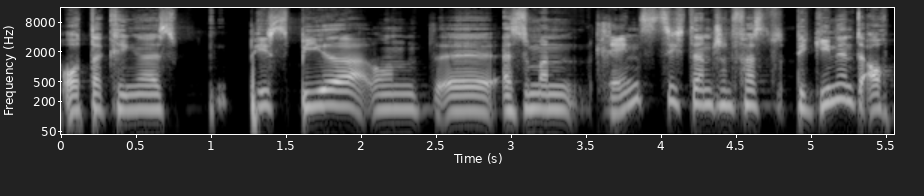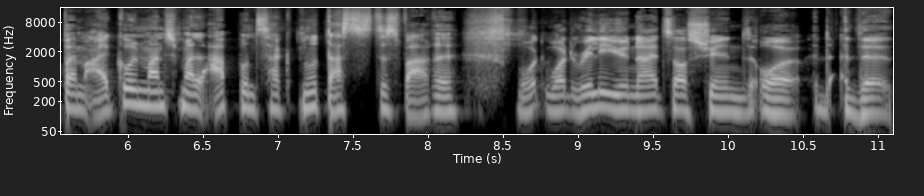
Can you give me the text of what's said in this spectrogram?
Otterkringer ist Pissbier und äh, also man grenzt sich dann schon fast beginnend auch beim Alkohol manchmal ab und sagt nur das ist das wahre. What what really unites Austrians or the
